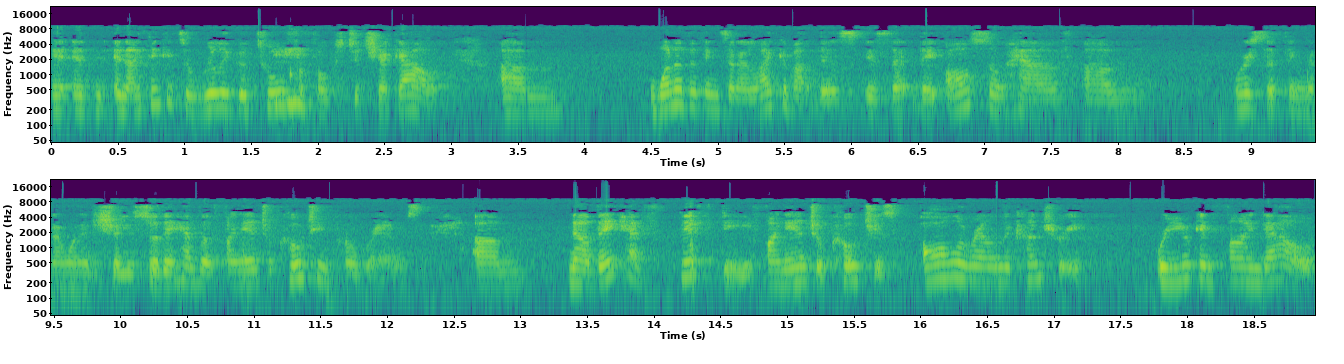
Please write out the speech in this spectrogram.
and, and, I think it's a really good tool for folks to check out. Um, one of the things that I like about this is that they also have, um, where's the thing that I wanted to show you? So they have the financial coaching programs. Um, now they have 50 financial coaches all around the country where you can find out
